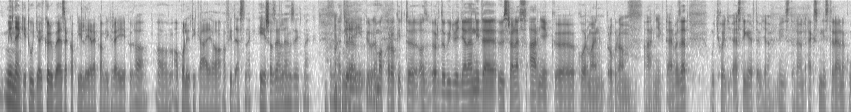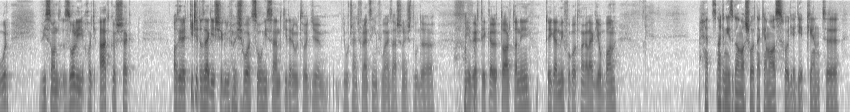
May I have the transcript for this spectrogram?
mindenki tudja, hogy körülbelül ezek a pillérek, amikre épül a, a, a politikája a Fidesznek és az ellenzéknek. Hát, mire épül. Nem akarok itt az ördög ügyvédje lenni, de őszre lesz árnyék kormányprogram árnyék tervezet, úgyhogy ezt ígérte ugye ex-miniszterelnök úr. Viszont Zoli, hogy átkössek, azért egy kicsit az egészségügyről is volt szó, hiszen kiderült, hogy Gyurcsány Ferenc influenzáson is tud évértékelőt tartani. Téged mi fogott meg a legjobban? Hát nagyon izgalmas volt nekem az, hogy egyébként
